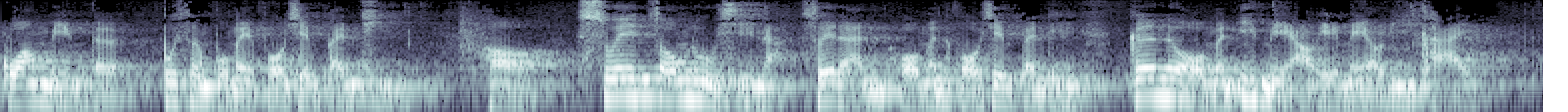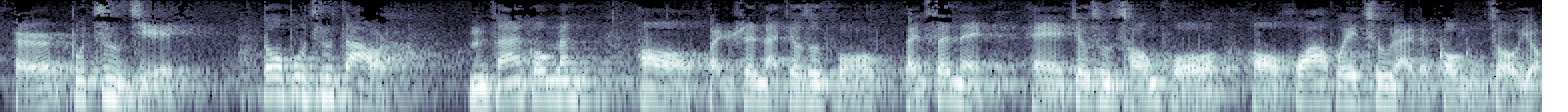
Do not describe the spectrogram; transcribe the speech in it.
光明的不生不灭佛性本体哦，虽中路行啊，虽然我们佛性本体跟我们一秒也没有离开，而不自觉都不知道了。嗯，咱功能哦，本身呢就是佛，本身呢哎就是从佛哦发挥出来的功能作用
